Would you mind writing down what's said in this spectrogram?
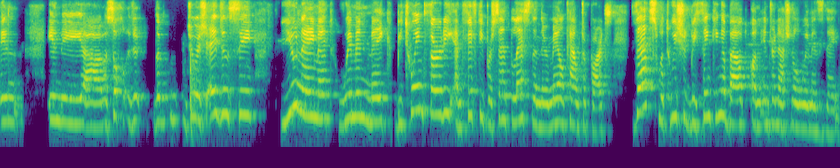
in in the uh, the Jewish agency, you name it, women make between 30 and 50% less than their male counterparts. That's what we should be thinking about on International Women's Day.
